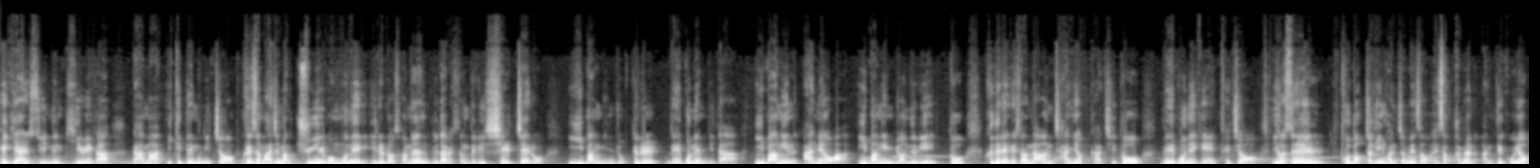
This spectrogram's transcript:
회개할 수 있는 기회가 남아 있기 때문이죠. 그래서 마지막 주일 본문에 이르러서는 유다 백성들이 실제로 이방 민족들을 내보냅니다. 이방인 아내와 이방인 며느리 또 그들에게서 낳은 자녀까지도 내보내게 되죠. 이것을 도덕적인 관점에서 해석하면 안 되고요.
